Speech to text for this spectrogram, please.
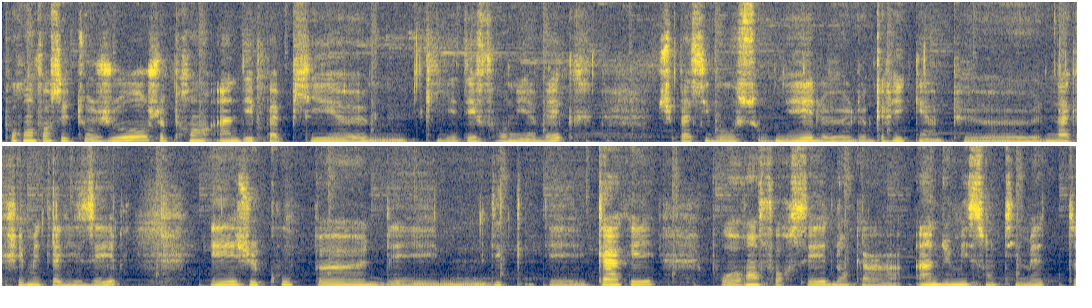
Pour renforcer toujours, je prends un des papiers euh, qui était fourni avec. Je ne sais pas si vous vous souvenez, le, gris qui est un peu euh, nacré métallisé et je coupe euh, des, carrés pour renforcer donc à un demi centimètre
